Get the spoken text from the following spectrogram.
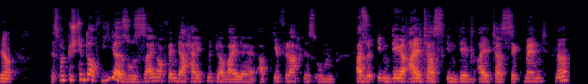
Ja. Das wird bestimmt auch wieder so sein, auch wenn der Hype mittlerweile abgeflacht ist, um, also in der Alters, in dem Alterssegment, ne?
